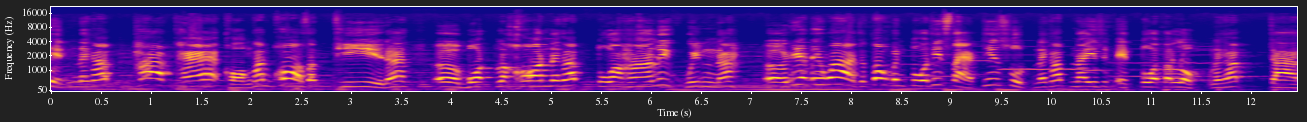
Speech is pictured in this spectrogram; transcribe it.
เห็นนะครับ ภาพแท้ของท่านพ่อสักทีนะ เออบทละครนะครับ ตัวฮาร์ลีควินนะเออเรียกได้ว่าจะต้องเป็นตัวที่แสบที่สุดนะครับใน 11 ตัวตลกนะครับ จาก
